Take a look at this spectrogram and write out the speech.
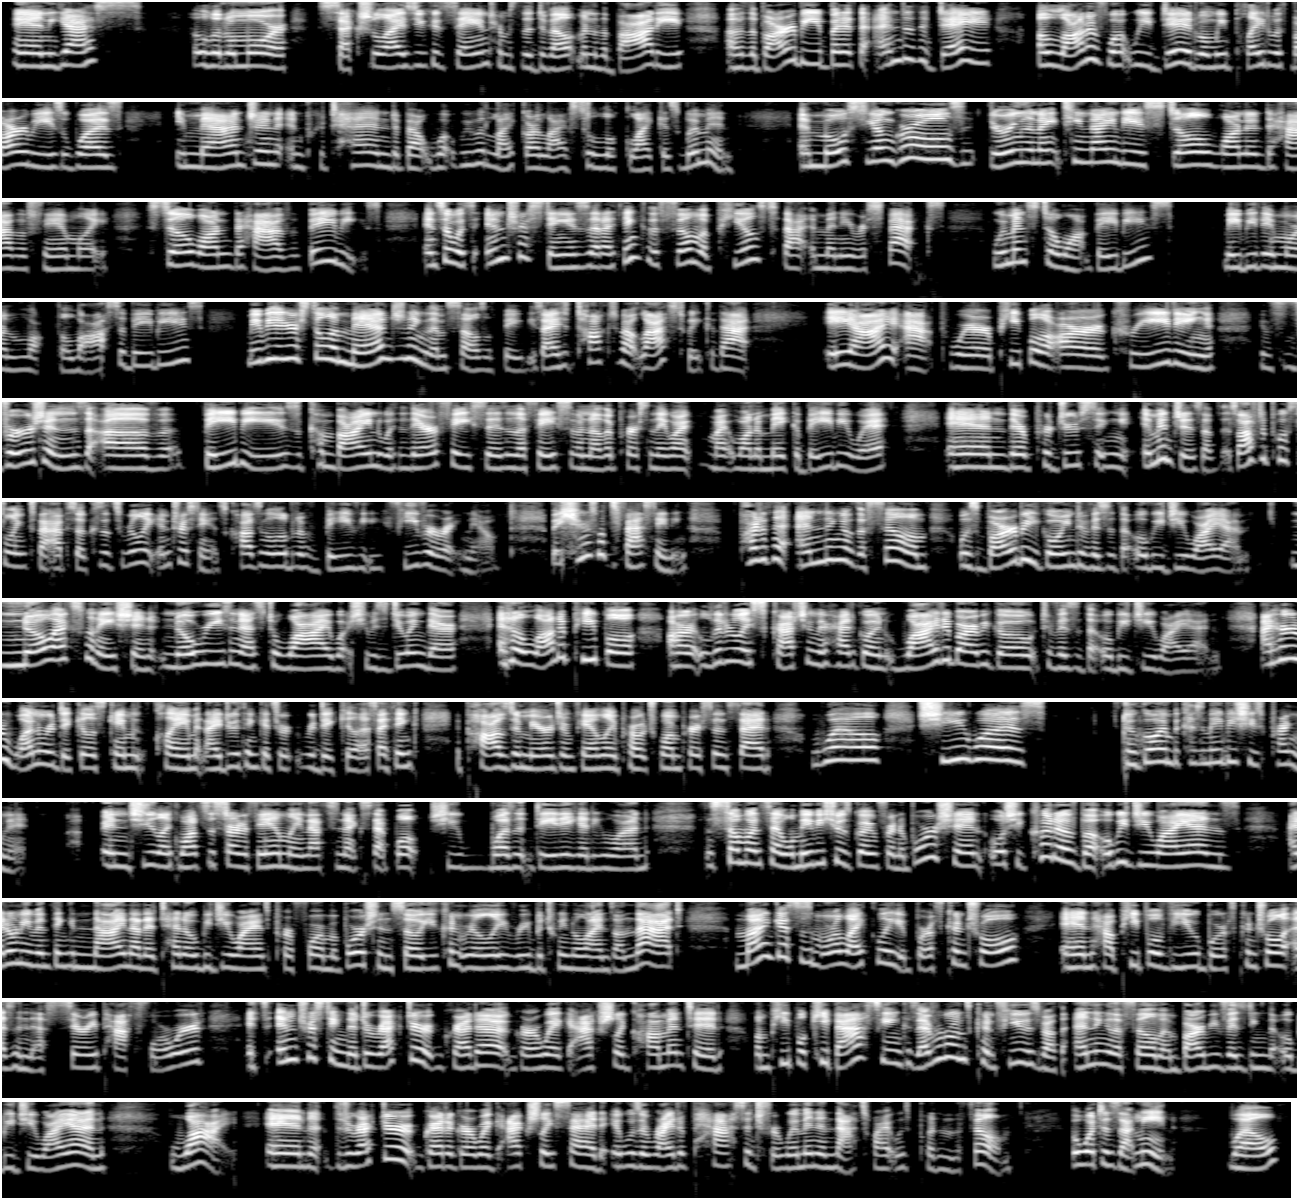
And yes, a little more sexualized, you could say, in terms of the development of the body of the Barbie. But at the end of the day, a lot of what we did when we played with Barbies was imagine and pretend about what we would like our lives to look like as women. And most young girls during the 1990s still wanted to have a family, still wanted to have babies. And so what's interesting is that I think the film appeals to that in many respects. Women still want babies. Maybe they mourn lo- the loss of babies. Maybe they're still imagining themselves with babies. I talked about last week that AI app where people are creating versions of babies combined with their faces and the face of another person they might, might want to make a baby with. And they're producing images of this. I'll have to post a link to that episode because it's really interesting. It's causing a little bit of baby fever right now. But here's what's fascinating part of the ending of the film was Barbie going to visit the OBGYN no explanation, no reason as to why, what she was doing there. And a lot of people are literally scratching their head going, why did Barbie go to visit the OBGYN? I heard one ridiculous claim, and I do think it's r- ridiculous. I think a positive marriage and family approach, one person said, well, she was going because maybe she's pregnant uh, and she like wants to start a family and that's the next step well she wasn't dating anyone someone said well maybe she was going for an abortion well she could have but obgyns I don't even think 9 out of 10 OBGYNs perform abortion, so you couldn't really read between the lines on that. My guess is more likely birth control and how people view birth control as a necessary path forward. It's interesting, the director Greta Gerwig actually commented when people keep asking, because everyone's confused about the ending of the film and Barbie visiting the OBGYN why? And the director, Greta Gerwig, actually said it was a rite of passage for women and that's why it was put in the film. But what does that mean? Well,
